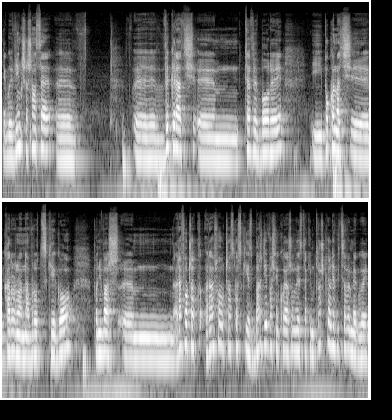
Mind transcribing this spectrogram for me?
jakby większe szanse e, e, wygrać te wybory i pokonać e, Karola Nawrockiego, ponieważ Rafał, Rafał jest bardziej właśnie kojarzony z takim troszkę lewicowym jakby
